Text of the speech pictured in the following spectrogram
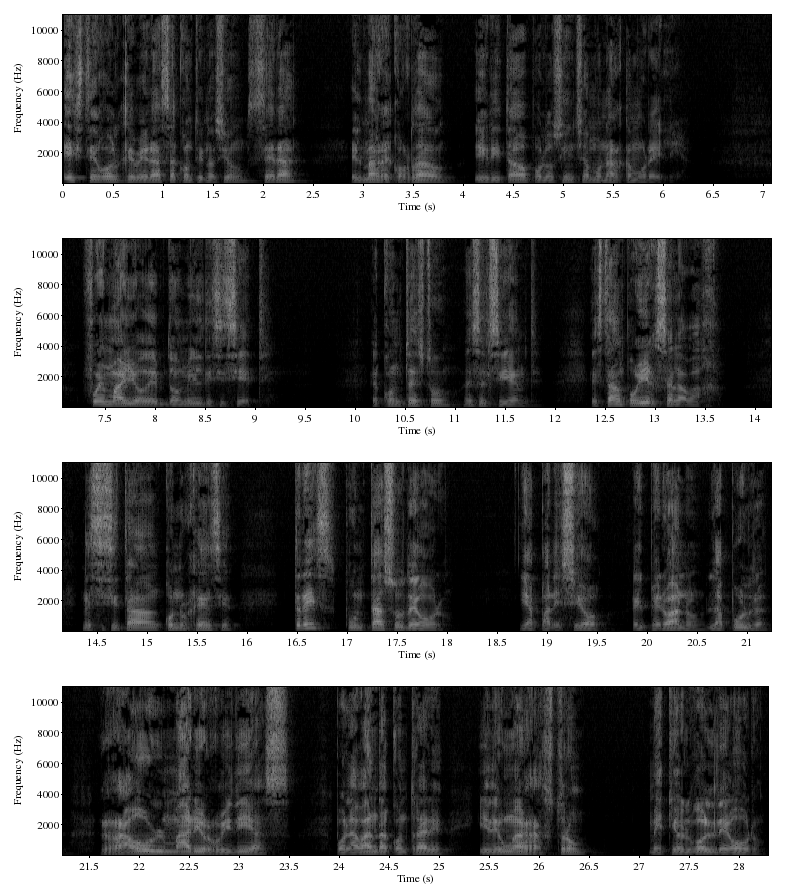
Este gol que verás a continuación será el más recordado y gritado por los hinchas Monarca Morelia. Fue en mayo de 2017. El contexto es el siguiente. Estaban por irse a la baja. Necesitaban con urgencia tres puntazos de oro. Y apareció el peruano, la pulga, Raúl Mario Ruiz Díaz, por la banda contraria y de un arrastrón metió el gol de oro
